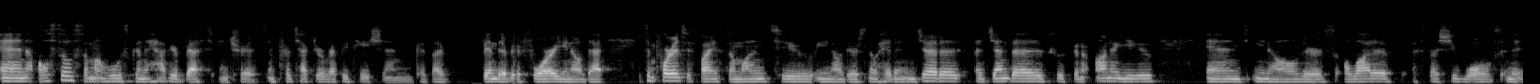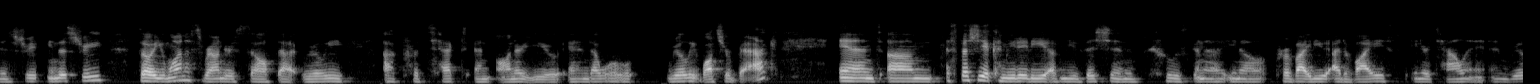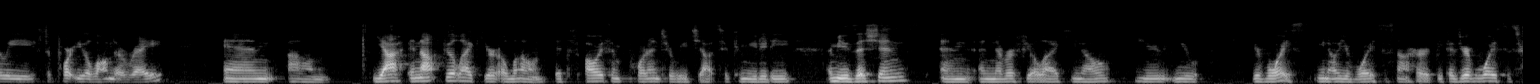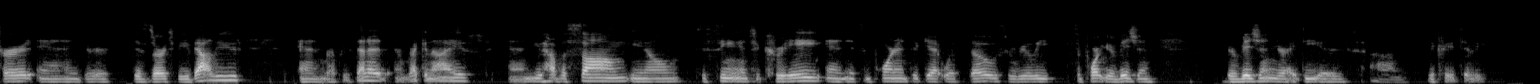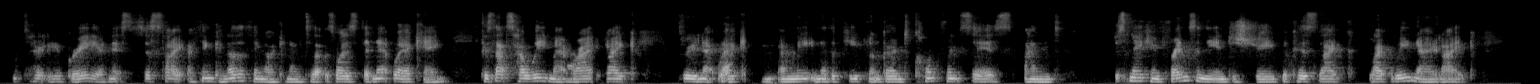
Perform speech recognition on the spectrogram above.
and also someone who's going to have your best interests and protect your reputation because i've been there before you know that it's important to find someone to you know there's no hidden agenda, agendas who's going to honor you. And you know there's a lot of especially wolves in the industry industry. So you want to surround yourself that really uh, protect and honor you and that will really watch your back. And um, especially a community of musicians who's going to you know provide you advice in your talent and really support you along the way. And um, yeah and not feel like you're alone it's always important to reach out to community of musicians and and never feel like you know you you your voice you know your voice is not heard because your voice is heard and you deserve to be valued and represented and recognized and you have a song, you know, to sing and to create, and it's important to get with those who really support your vision, your vision, your ideas, um, your creativity. Totally agree. And it's just like, I think another thing I can add to that as well is the networking, because that's how we met, right? Like through networking and meeting other people and going to conferences and just making friends in the industry because like like we know like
